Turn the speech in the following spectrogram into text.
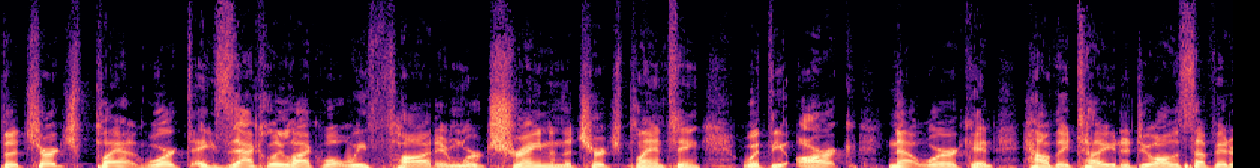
the church plant worked exactly like what we thought and we're trained in the church planting with the ARC network and how they tell you to do all this stuff, it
